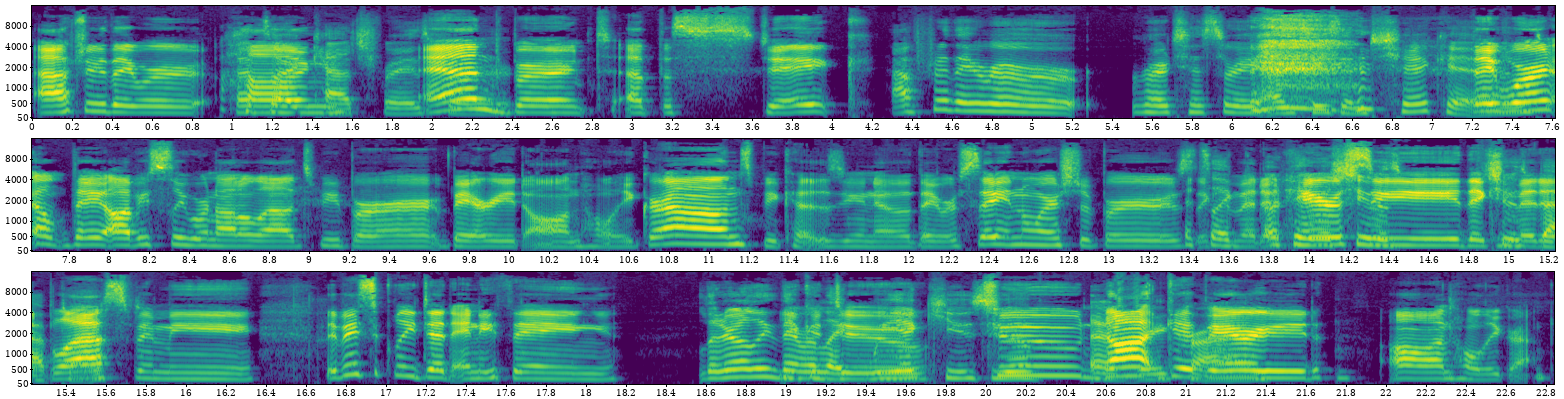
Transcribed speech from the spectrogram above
after they were hung and burnt at the stake, after they were rotisserie unseasoned chicken. they weren't. They obviously were not allowed to be bur- buried on holy grounds because you know they were Satan worshippers. It's they like, committed okay, well, was- heresy. they committed blasphemy. They basically did anything Literally, they were like, we accuse to you to not get crime." buried on holy ground.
